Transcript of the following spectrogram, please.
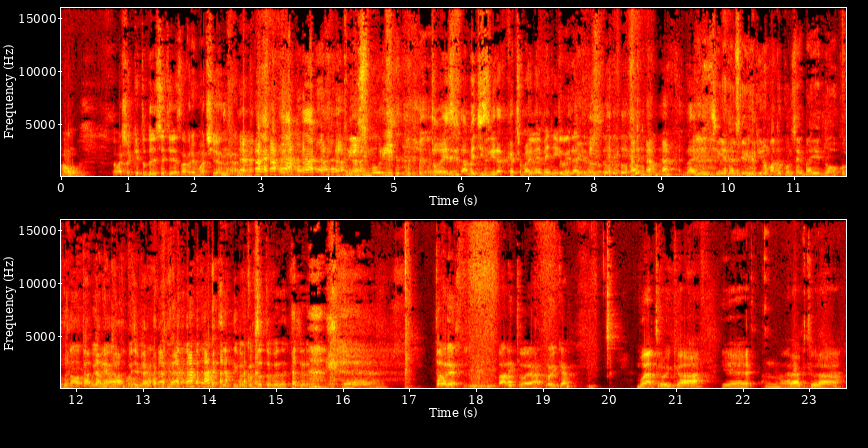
Oh. Dobre, však keď to donesete, ja zavriem oči a Prižmúri. To je, dáme ti zvieratka, čo majú najmenej. Tu vydáte to. Najmenšie. Jeden z tých hrdinov má dokonca iba jedno oko. No, to budem ja, to budem ja. S jedným okom sa to bude dať pozorať. Dobre, Pali, tvoja trojka? Moja trojka je hra, ktorá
